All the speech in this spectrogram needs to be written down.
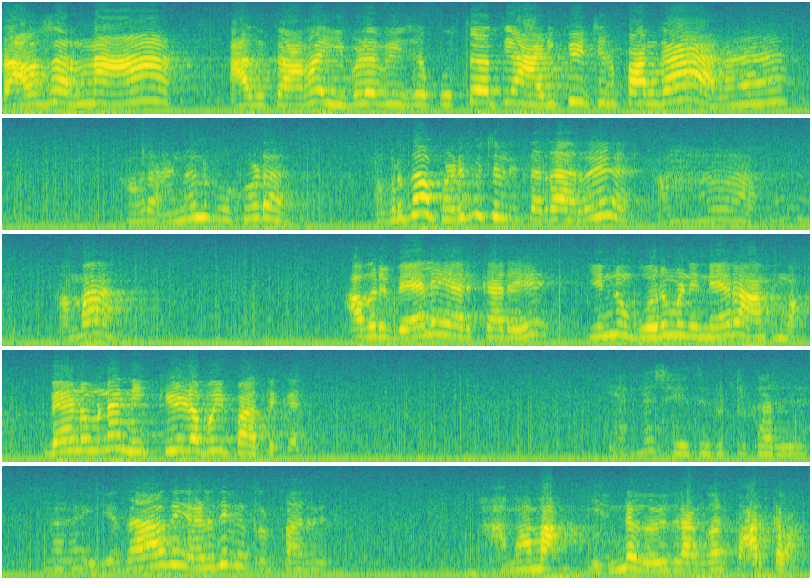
ப்ரொஃபசர்னா அதுக்காக இவ்வளவு வீச புஸ்தகத்தையும் அடுக்கி வச்சிருப்பாங்க. அவர் அண்ணனுக்கு கூட அவர்தான் படிப்பு சொல்லி தர்றாரு. அம்மா அவர் வேலையா இருக்காரு. இன்னும் ஒரு மணி நேரம் ஆகுமா. வேணும்னா நீ கீழே போய் பாத்துக்க என்ன செய்துகிட்டு இருக்காரு? ஏதாவது எழுதிக்கிட்டு இருப்பாரு. ஆமாமா என்ன எழுதுறாங்கன்னு பார்க்கலாம்.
